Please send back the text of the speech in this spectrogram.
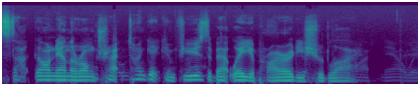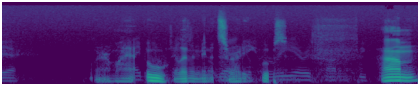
start going down the wrong track. Don't get confused about where your priorities should lie. Where am I at? Ooh, 11 minutes already. Whoops. Um,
